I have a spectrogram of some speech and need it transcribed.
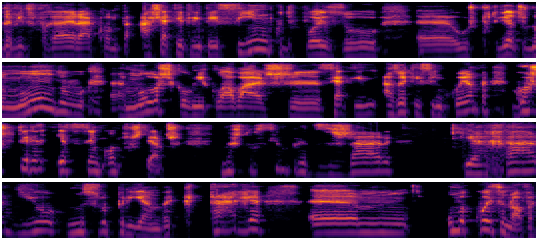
David Ferreira às 7h35, depois o, uh, os Portugueses no Mundo, a Mosca, o Nicolau às, 7, às 8h50. Gosto de ter esses encontros certos, mas estou sempre a desejar que a rádio me surpreenda, que traga um, uma coisa nova.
